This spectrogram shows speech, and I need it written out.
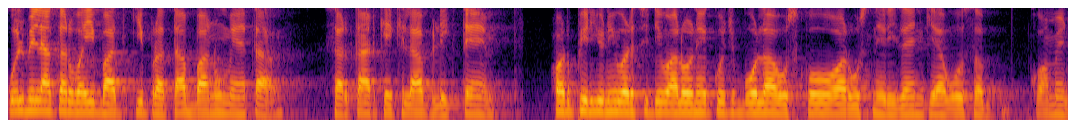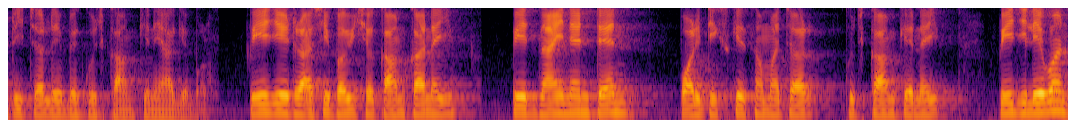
कुल मिलाकर वही बात की प्रताप बानू मेहता सरकार के खिलाफ लिखते हैं, और फिर यूनिवर्सिटी वालों ने कुछ बोला उसको, और उसने रिज़ाइन किया, वो सब कॉमेंट्री चले भाई कुछ काम के नहीं। आगे बढ़ो। पेज एट राशि भविष्य काम का नहीं। Page nine and ten politics के समाचार कुछ काम के नहीं। पेज इलेवन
